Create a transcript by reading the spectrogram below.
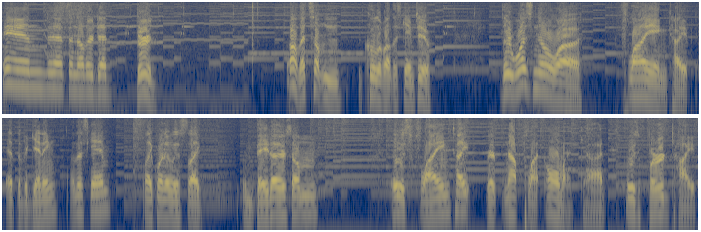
And that's another dead bird. Oh, that's something cool about this game, too. There was no, uh, flying type at the beginning of this game. Like, when it was, like, in beta or something. It was flying type. Or, not fly- oh my god. It was bird type.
